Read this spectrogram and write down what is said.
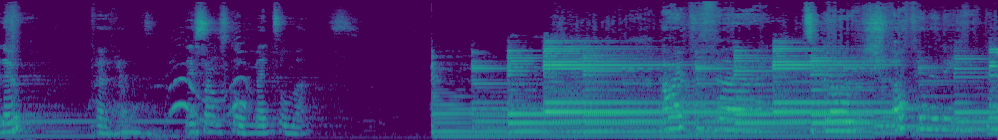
Hello? Perfect. This song's called Mental Maths. I prefer to go shopping in the evening.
